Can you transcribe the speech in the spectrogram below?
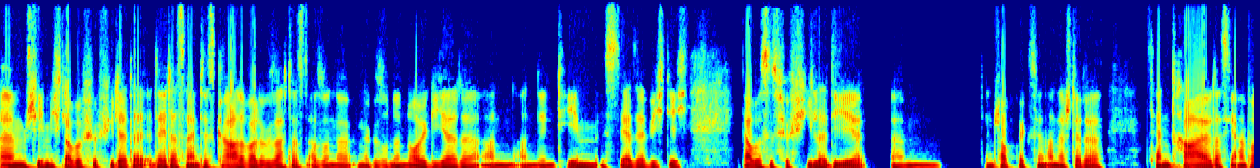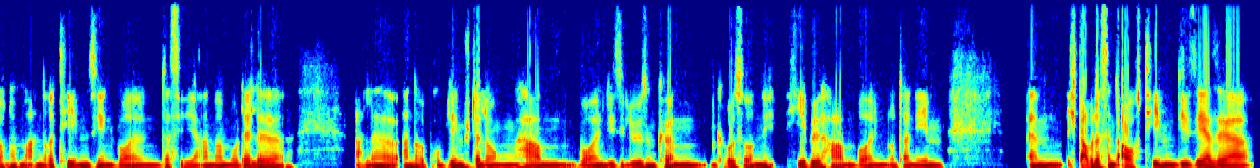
ähm, schieben. Ich glaube, für viele Data Scientists, gerade weil du gesagt hast, also eine, eine gesunde Neugierde an, an den Themen ist sehr, sehr wichtig. Ich glaube, es ist für viele, die ähm, den Job wechseln an der Stelle zentral, dass sie einfach nochmal andere Themen sehen wollen, dass sie andere Modelle, alle andere Problemstellungen haben wollen, die sie lösen können, einen größeren Hebel haben wollen, Unternehmen. Ähm, ich glaube, das sind auch Themen, die sehr, sehr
